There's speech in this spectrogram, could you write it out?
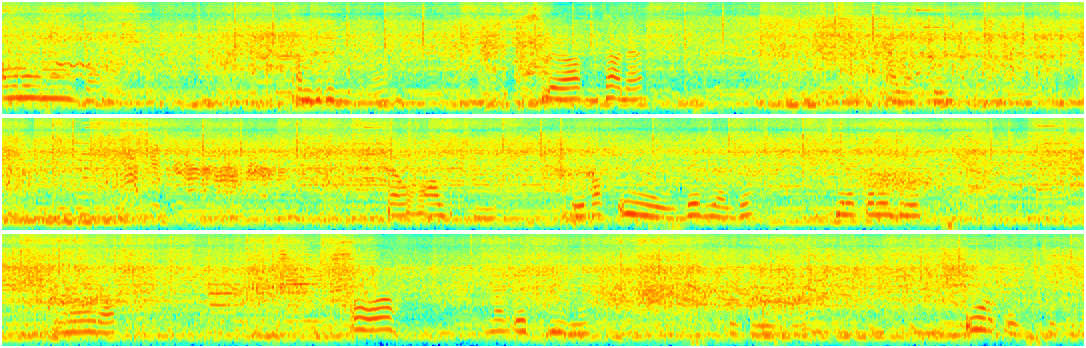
Oğlumuz daha iyi. Tam gidebilir ya. Şuraya bir tane Al aldık şimdi. Ee, bak ooo dev geldi. İskeletler öldürür. Bunlar uğrat. Oo. Bunlar F değil mi? Çok iyi. Or, of çok iyi.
